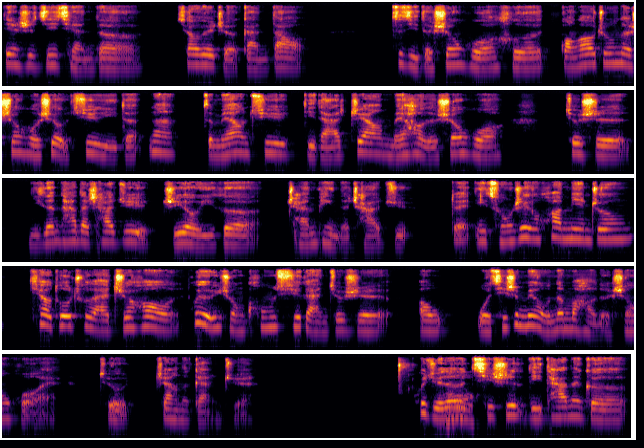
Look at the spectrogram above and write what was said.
电视机前的消费者感到自己的生活和广告中的生活是有距离的。那怎么样去抵达这样美好的生活？就是你跟他的差距只有一个产品的差距。对你从这个画面中跳脱出来之后，会有一种空虚感，就是哦，我其实没有那么好的生活，哎，就这样的感觉，会觉得其实离他那个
